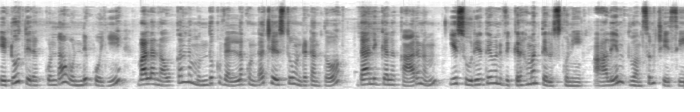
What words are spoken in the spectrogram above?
ఎటూ తిరగకుండా ఉండిపోయి వాళ్ళ నౌకలను ముందుకు వెళ్ళకుండా చేస్తూ ఉండటంతో దానికి గల కారణం ఈ సూర్యదేవుని విగ్రహం అని తెలుసుకుని ఆలయం ధ్వంసం చేసి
